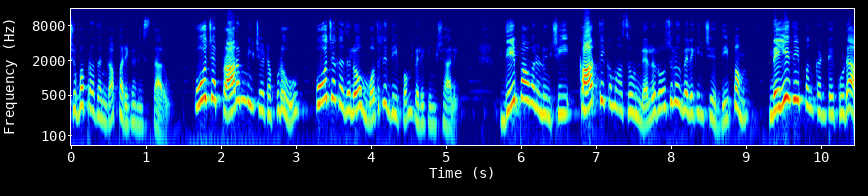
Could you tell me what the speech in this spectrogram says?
శుభప్రదంగా పరిగణిస్తారు. పూజ ప్రారంభించేటప్పుడు పూజ గదిలో మొదటి దీపం వెలిగించాలి. దీపావళి నుంచి కార్తీక మాసం నెల రోజులు వెలిగించే దీపం నెయ్యి దీపం కంటే కూడా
